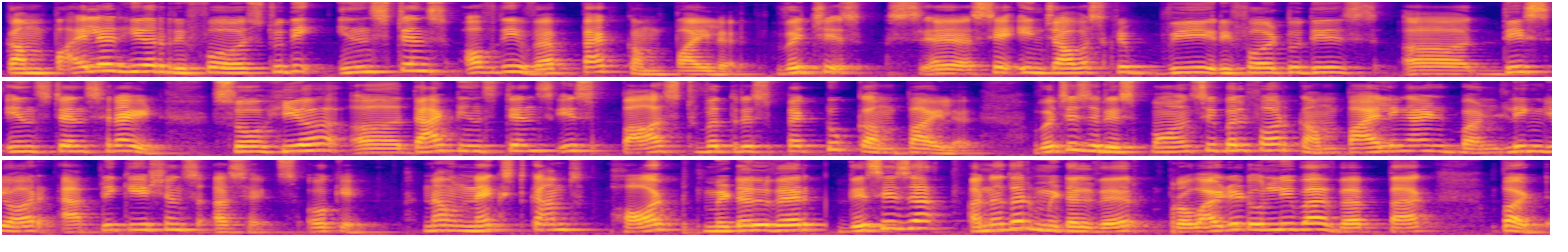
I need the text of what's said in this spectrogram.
Compiler here refers to the instance of the Webpack compiler, which is uh, say in JavaScript we refer to this uh, this instance, right? So here uh, that instance is passed with respect to compiler, which is responsible for compiling and bundling your application's assets. Okay. Now next comes hot middleware. This is a another middleware provided only by Webpack but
